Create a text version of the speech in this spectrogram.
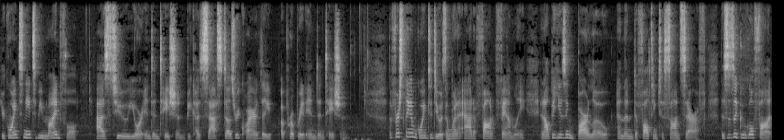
you're going to need to be mindful as to your indentation because Sass does require the appropriate indentation. The first thing I'm going to do is I'm going to add a font family and I'll be using Barlow and then defaulting to sans serif. This is a Google font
